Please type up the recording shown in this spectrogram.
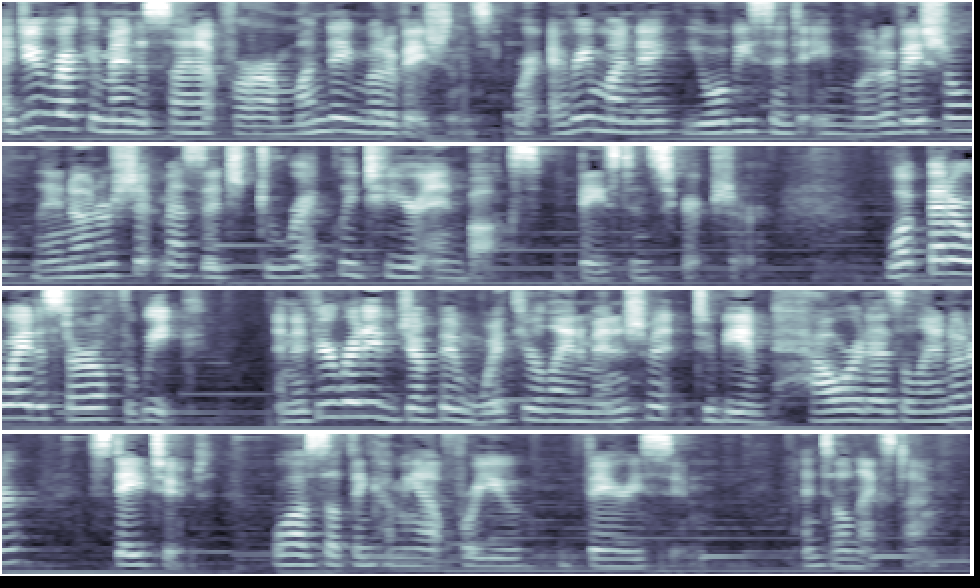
I do recommend to sign up for our Monday Motivations, where every Monday you will be sent a motivational land ownership message directly to your inbox based in scripture. What better way to start off the week? And if you're ready to jump in with your land management to be empowered as a landowner, stay tuned. We'll have something coming out for you very soon. Until next time.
